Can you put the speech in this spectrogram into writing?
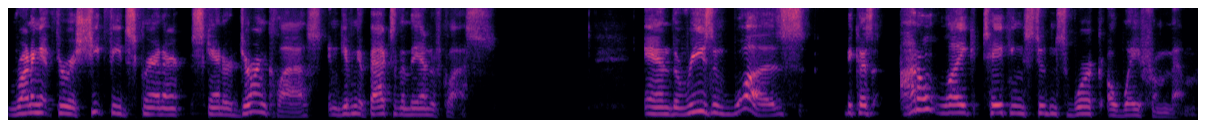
running it through a sheet feed scanner, scanner during class, and giving it back to them at the end of class. And the reason was because I don't like taking students' work away from them.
